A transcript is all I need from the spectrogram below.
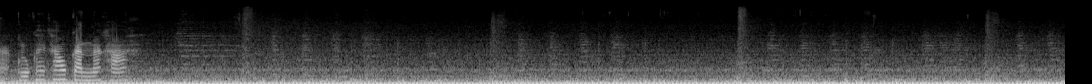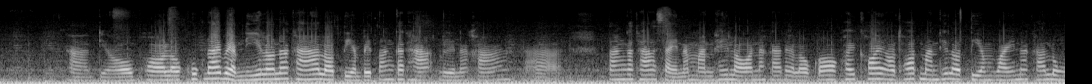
่ะ คลุกให้เข้ากันนะคะ เดี๋ยวพอเราคลุกได้แบบนี้แล้วนะคะ เราเตรียมไปตั้งกระทะเลยนะคะะตั้งกระทะใส่น้ำมันให้ร้อนนะคะเดี๋ยวเราก็ค่อยๆ เอาทอดมันที่เราเตรียมไว้นะคะ ลง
